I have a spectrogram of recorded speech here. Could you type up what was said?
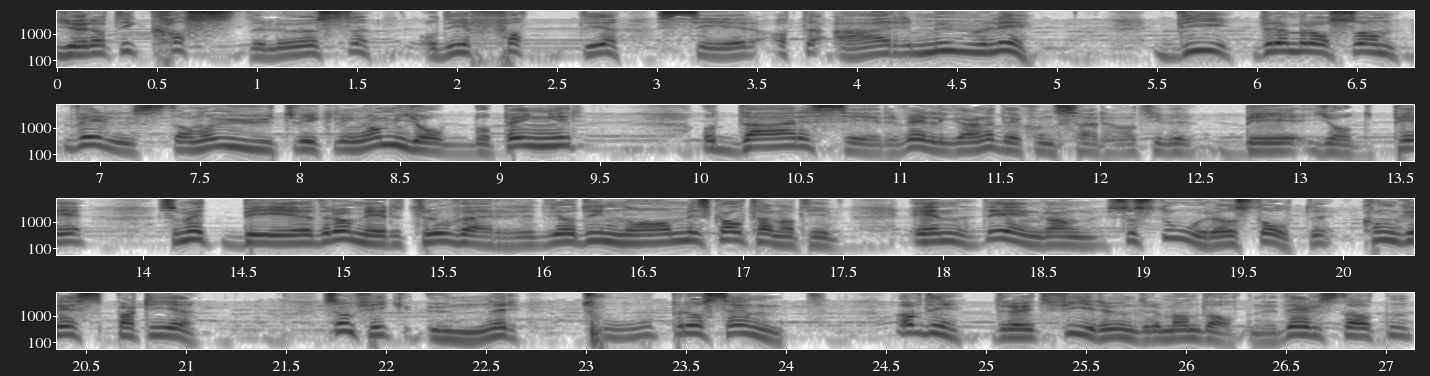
gjør at de kasteløse og de fattige ser at det er mulig. De drømmer også om velstand og utvikling, om jobb og penger. Og der ser velgerne det konservative BJP som et bedre og mer troverdig og dynamisk alternativ enn det en gang så store og stolte Kongresspartiet, som fikk under 2 av de drøyt 400 mandatene i delstaten,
